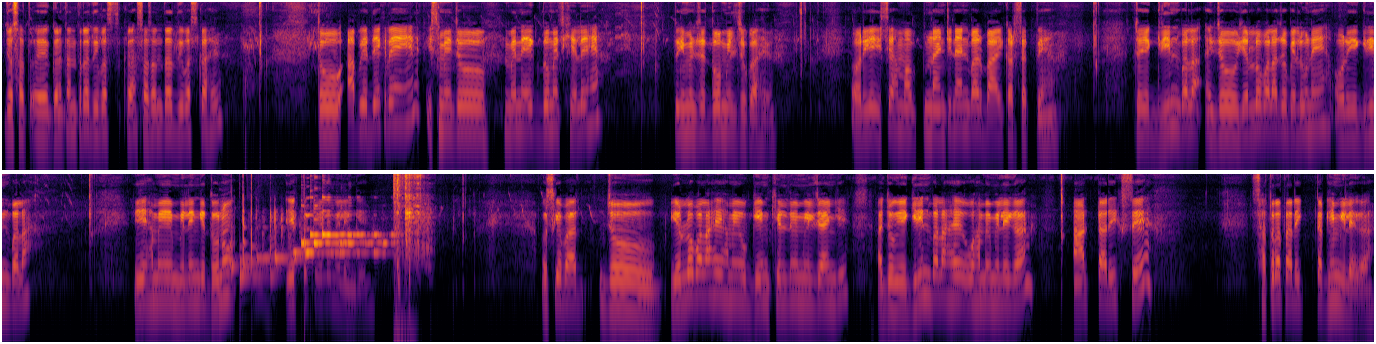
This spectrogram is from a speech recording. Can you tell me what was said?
जो गणतंत्र दिवस का, स्वतंत्रता दिवस का है। तो आप ये देख रहे हैं, इसमें जो मैंने एक, दो मैच खेले हैं तो इनमें से दो मिल चुका है। और ये, इसे हम अब 99 बार बाय कर सकते हैं। जो ये ग्रीन वाला, जो येलो वाला जो बैलून है और ये ग्रीन वाला, ये हमें मिलेंगे दोनों, एक तो पहले उसके बाद जो येलो वाला है हमें वो गेम खेलने में मिल जाएँगे। और जो ये ग्रीन वाला है वो हमें मिलेगा आठ तारीख से सत्रह तारीख तक ही मिलेगा।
